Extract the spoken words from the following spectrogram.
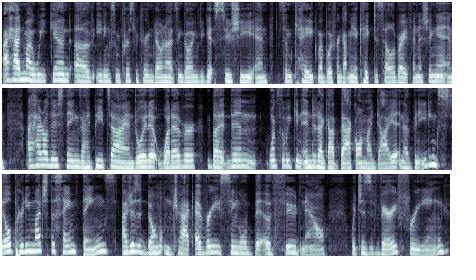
I had my weekend of eating some Krispy Kreme donuts and going to get sushi and some cake. My boyfriend got me a cake to celebrate finishing it. And I had all those things. I had pizza. I enjoyed it, whatever. But then once the weekend ended, I got back on my diet and I've been eating still pretty much the same things. I just don't track every single bit of food now which is very freeing.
